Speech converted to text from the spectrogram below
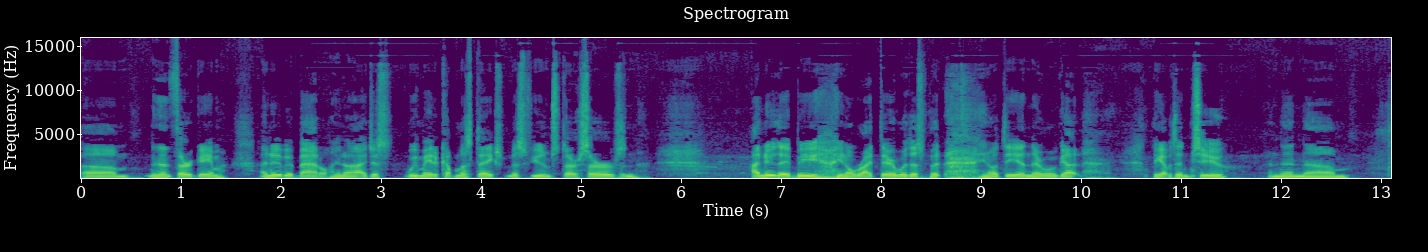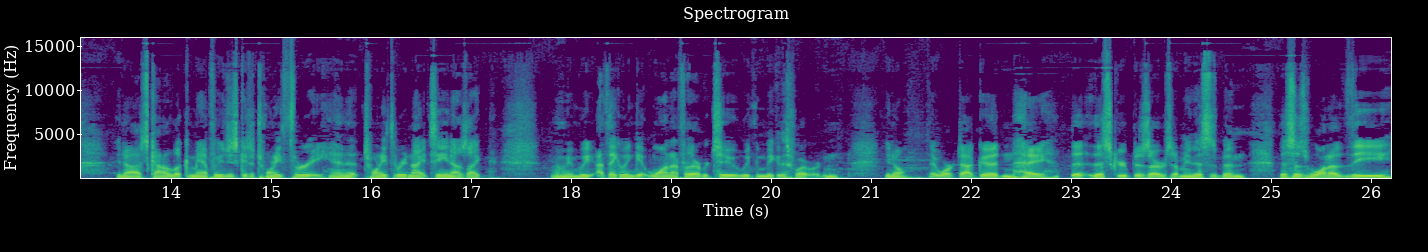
Um, and then third game, I knew a battle. You know, I just, we made a couple mistakes, missed few serves, and I knew they'd be, you know, right there with us. But you know, at the end there, we got they got within two, and then um, you know, I was kind of looking, man, if we just get to 23, and at 23-19, I was like, I mean, we I think we can get one after every two. We can make this forward, and you know, it worked out good. And hey, th- this group deserves it. I mean, this has been this is one of the.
